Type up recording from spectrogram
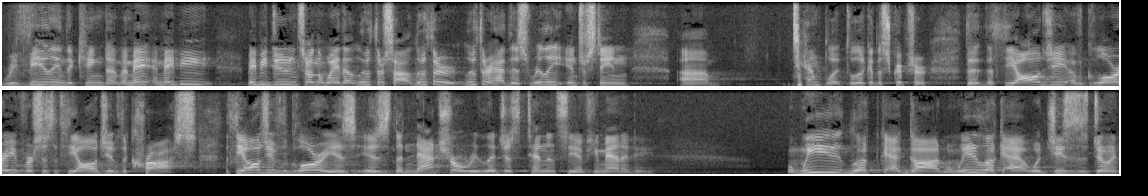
revealing the kingdom. And, may, and maybe, maybe doing so in the way that Luther saw it. Luther, Luther had this really interesting um, template to look at the scripture the, the theology of glory versus the theology of the cross. The theology of the glory is, is the natural religious tendency of humanity. When we look at God, when we look at what Jesus is doing,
